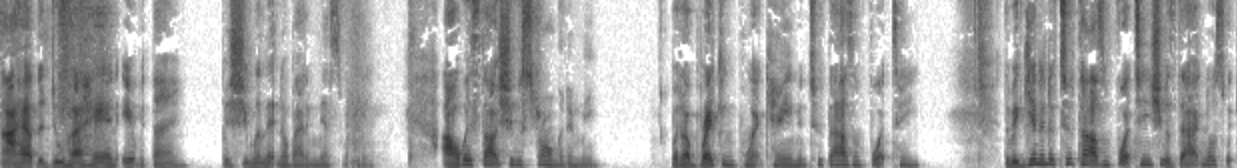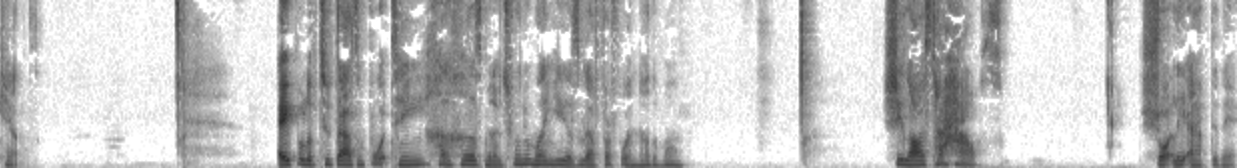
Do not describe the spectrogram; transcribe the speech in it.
I had to do her hair and everything, but she wouldn't let nobody mess with me. I always thought she was stronger than me, but her breaking point came in 2014. The beginning of 2014, she was diagnosed with cancer. April of 2014, her husband of 21 years left her for another woman. She lost her house shortly after that.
